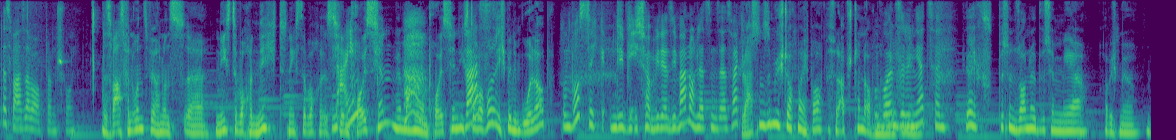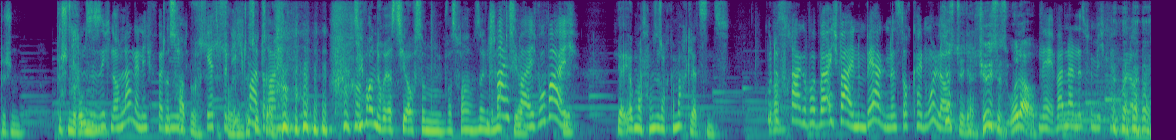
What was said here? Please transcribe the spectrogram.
Das war es aber auch dann schon. Das war's von uns. Wir hören uns äh, nächste Woche nicht. Nächste Woche ist Nein? hier ein Päuschen. Wir machen ein Päuschen nächste Was? Woche. Ich bin im Urlaub. Und wusste ich, wie schon wieder. Sie waren doch letztens erst weg. Lassen Sie mich doch mal. Ich brauche ein bisschen Abstand auch. Wo wollen Sie denn jetzt hin? Ja, ein bisschen Sonne, ein bisschen Meer. Habe ich mir ein bisschen bisschen das haben Sie sich noch lange nicht verdient. Das hab, jetzt bin ich mal dran. Sie waren doch erst hier auf so einem, was haben Sie denn gemacht Scheiß hier? war ich, wo war ich? Ja, irgendwas haben Sie doch gemacht letztens. Gute Frage. Ich war in den Bergen, das ist doch kein Urlaub. Das ist ja tschüss, Urlaub. Nee, Wandern ist für mich kein Urlaub.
